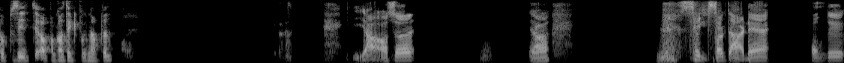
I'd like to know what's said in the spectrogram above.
at man kan trykke på knappen? Ja, altså Ja. Selvsagt er det om det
